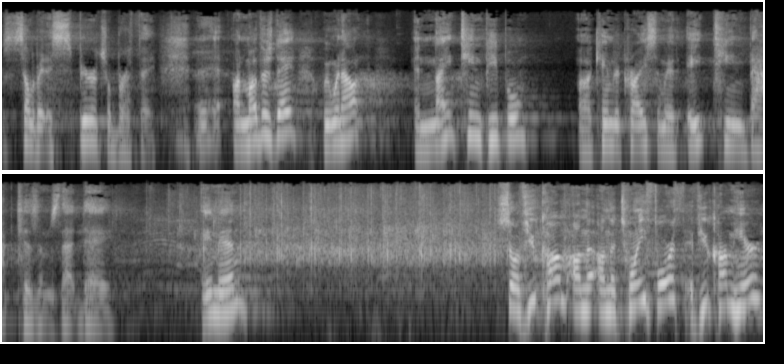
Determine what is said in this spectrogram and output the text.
celebrate a spiritual birthday. Uh, on Mother's Day, we went out and 19 people uh, came to Christ, and we had 18 baptisms that day. Amen. So if you come on the, on the 24th, if you come here,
